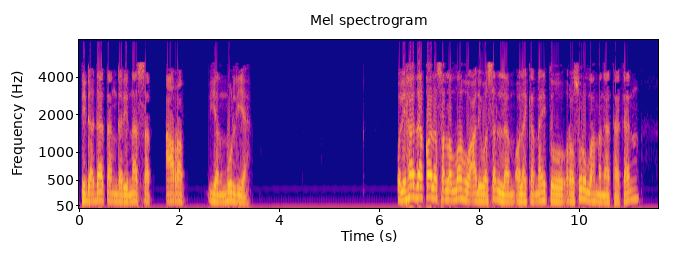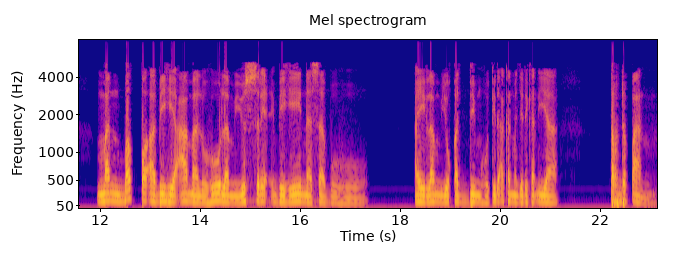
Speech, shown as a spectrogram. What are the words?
tidak datang dari nasab Arab yang mulia. Walihada qala sallallahu alaihi wasallam oleh karena itu Rasulullah mengatakan man batta'a bihi amaluhu lam yusri' bihi nasabuhu. Ailam yuqaddimhu. Tidak akan menjadikan ia terdepan.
